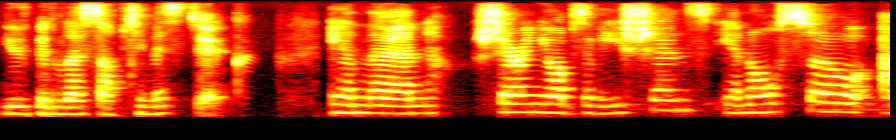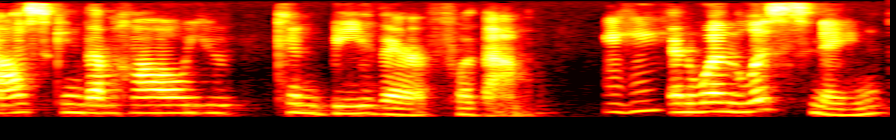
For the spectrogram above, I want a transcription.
you've been less optimistic. And then sharing your observations and also asking them how you can be there for them. Mm-hmm. and when listening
